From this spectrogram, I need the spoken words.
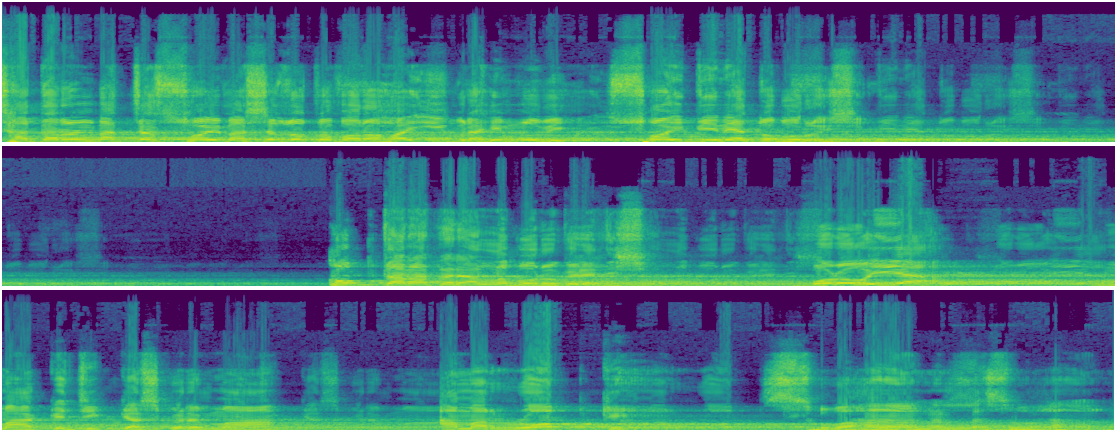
সাধারণ বাচ্চা ছয় মাসে যত বড় হয়, ইব্রাহিম নবী ছয় দিনে এত বড় হয়েছে। খুব তাড়াতাড়ি আল্লাহ বড় করে দিছে। বড় হইয়া মাকে জিজ্ঞাসা করে, মা, আমার রবকে? সুবাহান আল্লাহ সুবাহান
